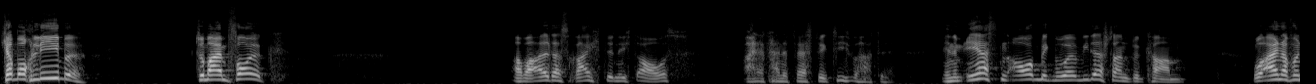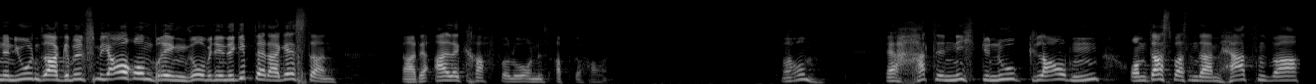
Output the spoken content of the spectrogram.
Ich habe auch Liebe zu meinem Volk. Aber all das reichte nicht aus, weil er keine Perspektive hatte. In dem ersten Augenblick, wo er Widerstand bekam, wo einer von den Juden sagte, willst du mich auch umbringen, so wie den Ägypter da gestern, da hat er alle Kraft verloren und ist abgehauen. Warum? Er hatte nicht genug Glauben, um das, was in seinem Herzen war,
